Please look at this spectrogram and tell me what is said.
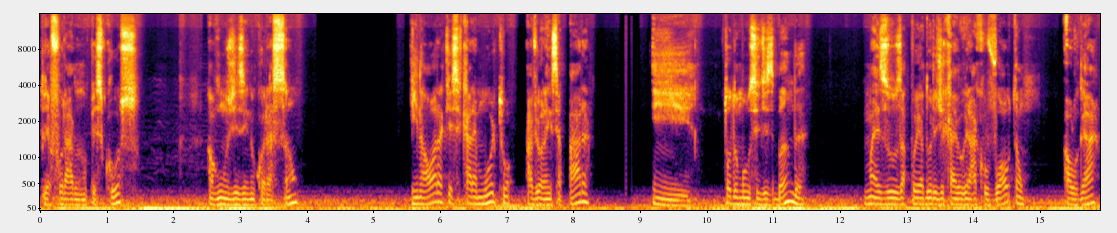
Ele é furado no pescoço, alguns dizem no coração. E na hora que esse cara é morto, a violência para e todo mundo se desbanda, mas os apoiadores de Caio Graco voltam ao lugar,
